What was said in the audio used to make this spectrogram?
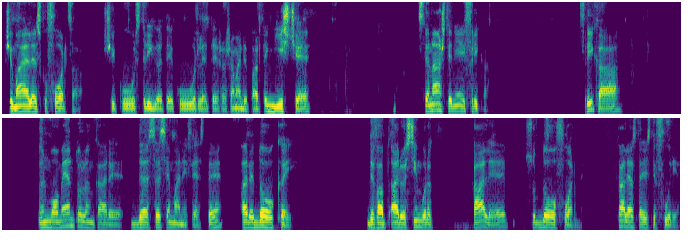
și mai ales cu forța și cu strigăte, cu urlete și așa mai departe, ghiși ce? Se naște în ei frica. Frica, în momentul în care dă să se manifeste, are două căi. De fapt, are o singură cale sub două forme. Calea asta este furia.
